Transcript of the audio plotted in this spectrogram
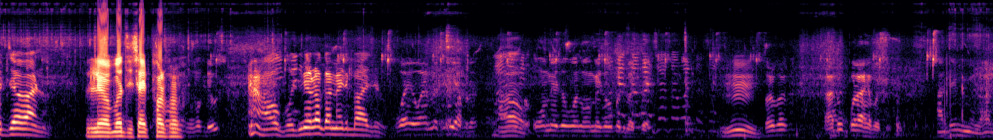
એમાં જવાનું. એટલે બધી સાઈડ ફળ ફળ. હા ભુજ મેલો ગમે તે બાજુ? ઓય ઓય આપણે. હા ઓમે જો ઓમે જો બધું બધે. હમ. બરોબર? આટલું પરા હે બધું આથી મેલ હાલ.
